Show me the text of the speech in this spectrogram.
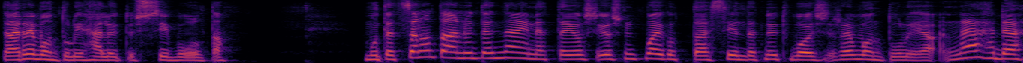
tai revontulihälytyssivulta. Mutta sanotaan nyt että näin, että jos, jos nyt vaikuttaa siltä, että nyt voisi revontulia nähdä,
